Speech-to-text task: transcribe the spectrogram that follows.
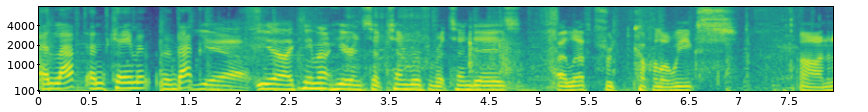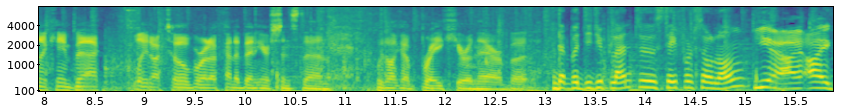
and left and came uh, back. Yeah, yeah. I came out here in September for about 10 days. I left for a couple of weeks. Uh, and then I came back late October, and I've kind of been here since then, with like a break here and there. But But did you plan to stay for so long? yeah, I, I,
